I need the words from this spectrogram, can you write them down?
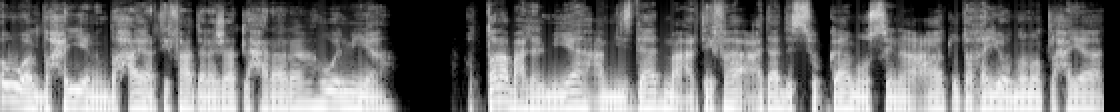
أول ضحية من ضحايا ارتفاع درجات الحرارة هو المياه. الطلب على المياه عم يزداد مع ارتفاع أعداد السكان والصناعات وتغير نمط الحياة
